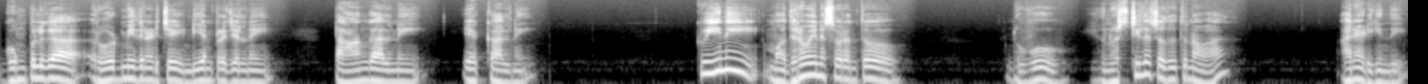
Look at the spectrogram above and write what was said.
గుంపులుగా రోడ్ మీద నడిచే ఇండియన్ ప్రజల్ని టాంగాల్ని ఎక్కాల్ని. క్వీని మధురమైన స్వరంతో నువ్వు యూనివర్సిటీలో చదువుతున్నావా? అని అడిగింది.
